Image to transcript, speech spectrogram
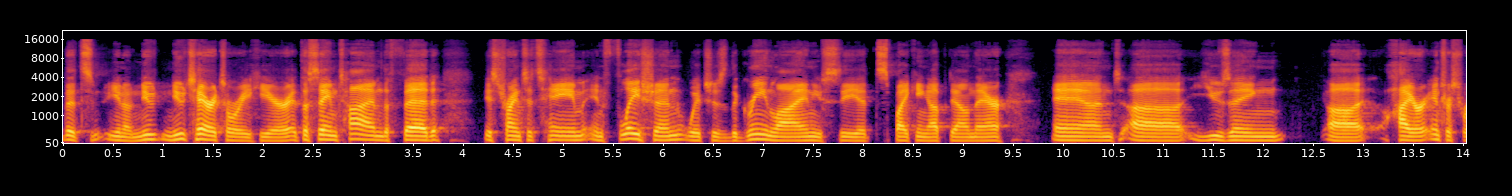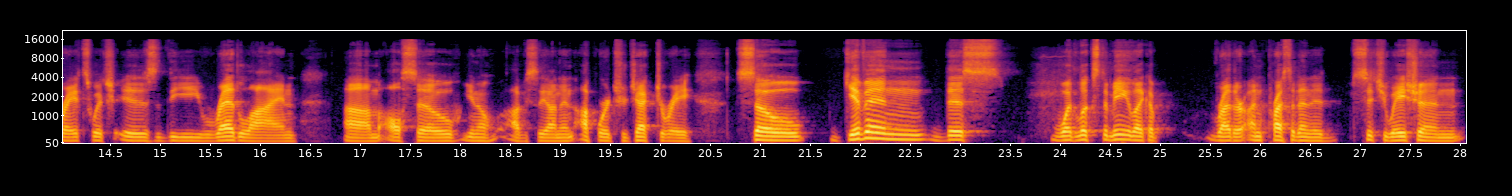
that's you know new new territory here. At the same time, the Fed is trying to tame inflation, which is the green line. You see it spiking up down there, and uh, using uh, higher interest rates, which is the red line. Um, also, you know, obviously on an upward trajectory. So given this, what looks to me like a rather unprecedented situation,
